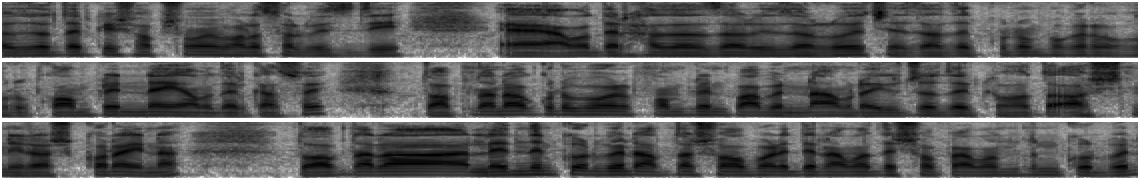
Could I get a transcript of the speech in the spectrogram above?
ইউজারদেরকে সবসময় ভালো সার্ভিস দিই আমাদের হাজার হাজার ইউজার রয়েছে, যাদের কোনো প্রকার কোনো কমপ্লেন নেই আমাদের কাছে। তো আপনারাও কোনো প্রকার কমপ্লেন পাবেন না, আমরা ইউজারদেরকে হতাশ নিরাশ করাই না। তো আপনারা লেনদেন করবেন, আপনার সহপাঠীদের আমাদের শপে আমন্ত্রণ করবেন।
